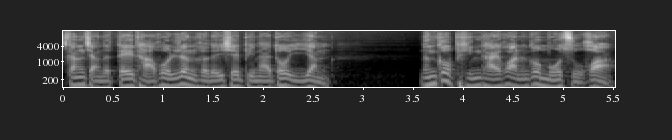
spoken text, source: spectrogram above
刚讲的 data 或任何的一些平台都一样，能够平台化、能够模组化，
